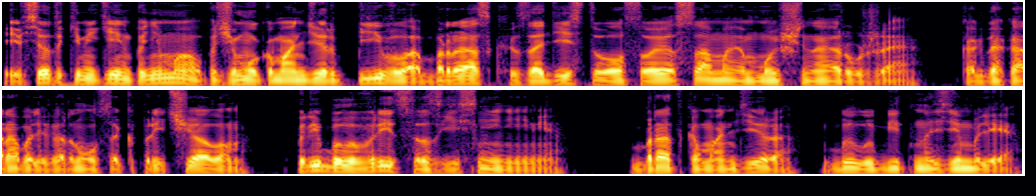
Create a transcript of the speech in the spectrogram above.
И все-таки Микейн понимал, почему командир Пивла, Браск, задействовал свое самое мощное оружие. Когда корабль вернулся к причалам, прибыл в Рид с разъяснениями. Брат командира был убит на земле.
